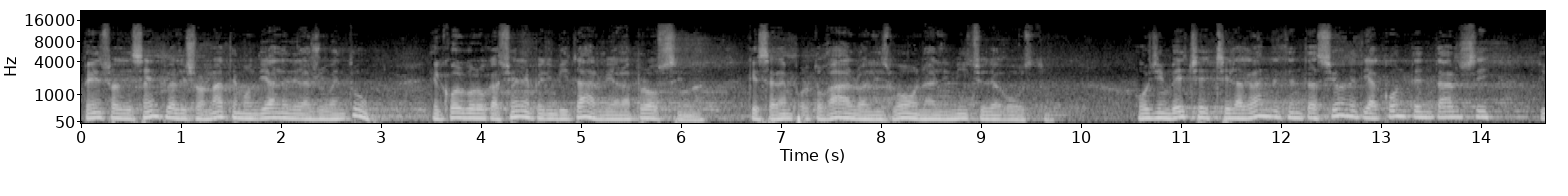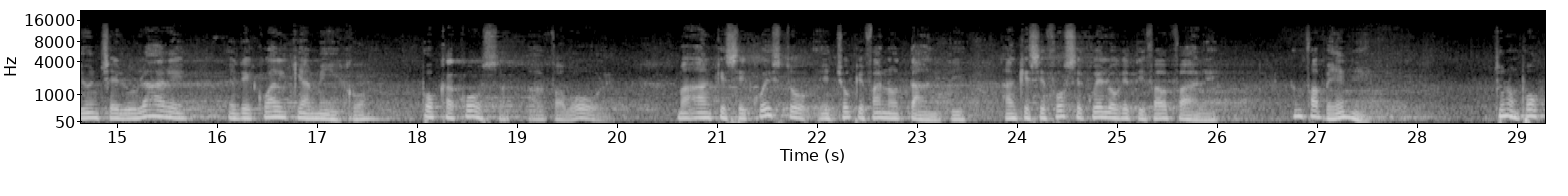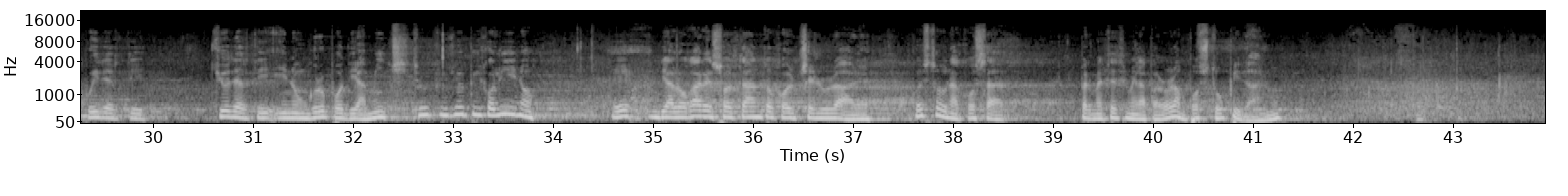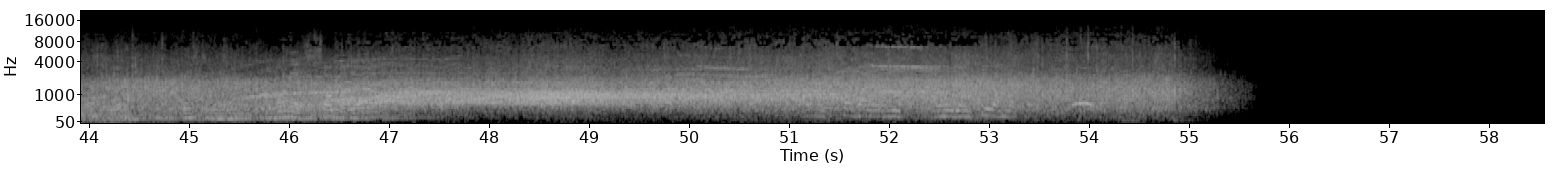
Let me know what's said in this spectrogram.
Penso ad esempio alle giornate mondiali della gioventù e colgo l'occasione per invitarvi alla prossima, che sarà in Portogallo, a Lisbona, all'inizio di agosto. Oggi invece c'è la grande tentazione di accontentarsi di un cellulare e di qualche amico, poca cosa al favore. Ma anche se questo è ciò che fanno tanti, anche se fosse quello che ti fa fare, non va bene. Tu non puoi chiuderti, chiuderti in un gruppo di amici, tu, tu, tu piccolino, e dialogare soltanto col cellulare. Questa è una cosa, permettetemi la parola, un po' stupida, no?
